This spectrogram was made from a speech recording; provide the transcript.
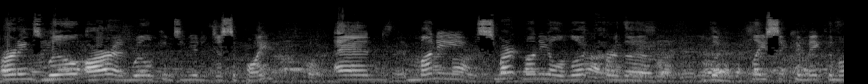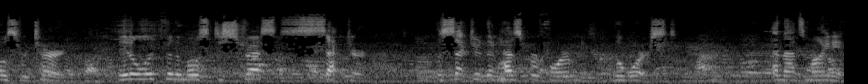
Earnings will, are, and will continue to disappoint. And money, smart money will look for the the place that can make the most return. It'll look for the most distressed sector, the sector that has performed the worst, and that's mining.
